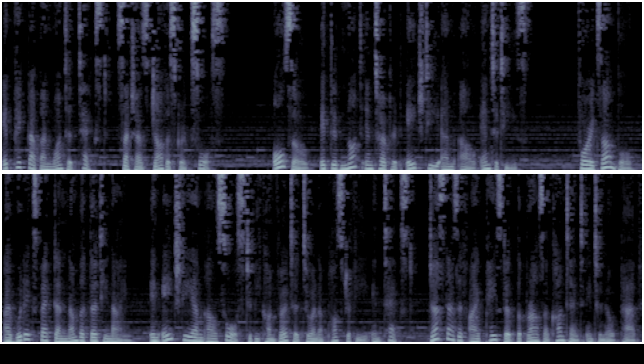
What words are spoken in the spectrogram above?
it picked up unwanted text, such as JavaScript source. Also, it did not interpret HTML entities. For example, I would expect a number 39 in HTML source to be converted to an apostrophe in text, just as if I pasted the browser content into Notepad.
